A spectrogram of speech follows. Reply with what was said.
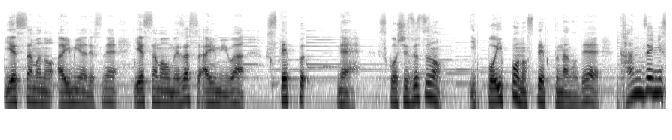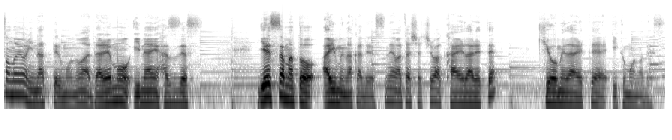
イエス様の歩みはですねイエス様を目指す歩みはステップ。ね少しずつの一歩一歩のステップなので完全にそのようになっているものは誰もいないはずです。イエス様と歩む中でですね私たちは変えられて清められていくものです。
